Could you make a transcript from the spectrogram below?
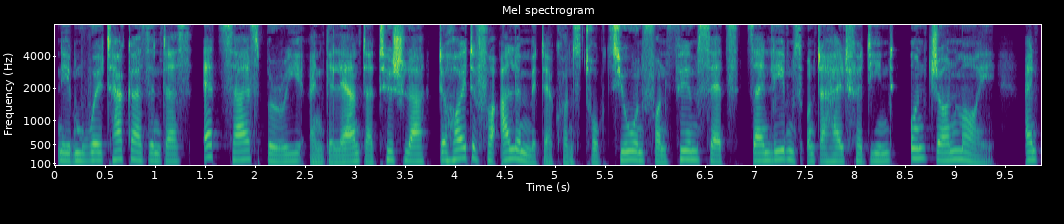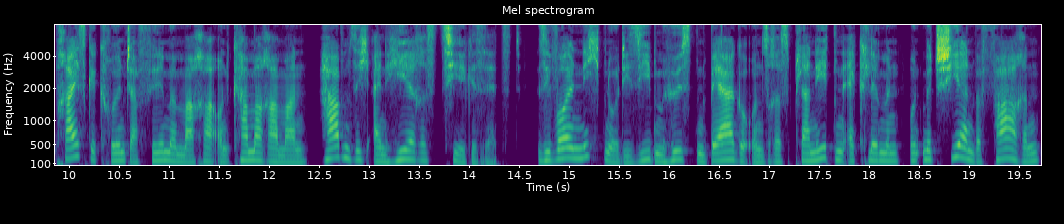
neben Will Tucker sind das Ed Salisbury, ein gelernter Tischler, der heute vor allem mit der Konstruktion von Filmsets seinen Lebensunterhalt verdient, und John Moy, ein preisgekrönter Filmemacher und Kameramann, haben sich ein hehres Ziel gesetzt. Sie wollen nicht nur die sieben höchsten Berge unseres Planeten erklimmen und mit Skiern befahren,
